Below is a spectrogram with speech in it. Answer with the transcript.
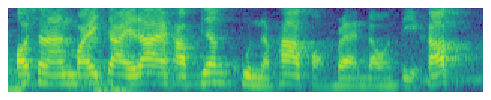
เพราะฉะนั้นไว้ใจได้ครับเรื่องคุณภาพของแบรนด์ดาวันติครับ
